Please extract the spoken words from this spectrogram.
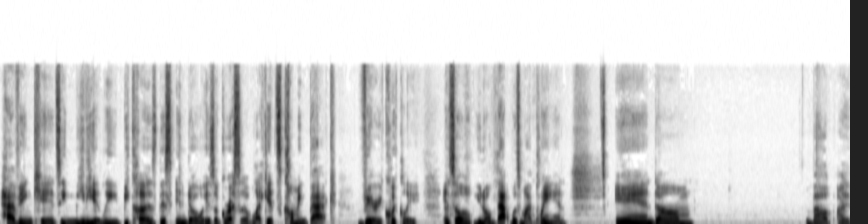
having kids immediately because this endo is aggressive. Like it's coming back very quickly. And so, you know, that was my plan and um about I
